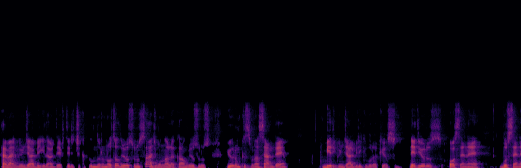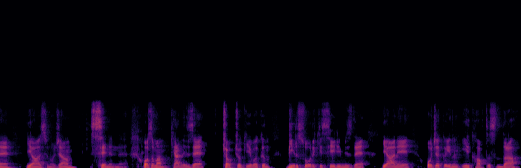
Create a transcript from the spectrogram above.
Hemen güncel bilgiler defteri çıkıp bunları not alıyorsunuz. Sadece bunlarla kalmıyorsunuz. Yorum kısmına sen de bir güncel bilgi bırakıyorsun. Ne diyoruz? O sene, bu sene Yasin hocam seninle. O zaman kendinize çok çok iyi bakın. Bir sonraki serimizde yani Ocak ayının ilk haftasında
